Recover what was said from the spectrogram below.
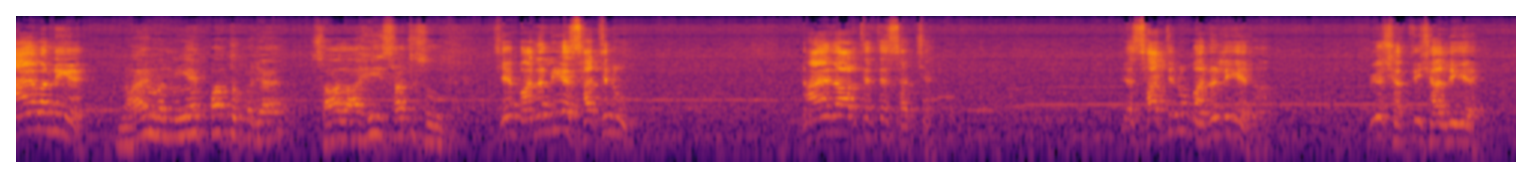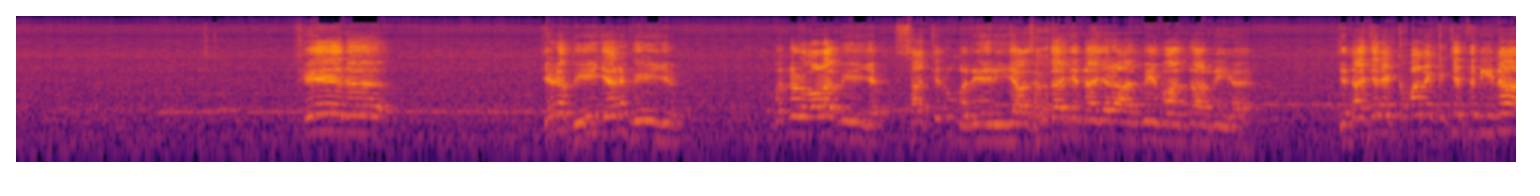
ਨਾ ਮੰਨੀਏ? ਨਾਏ ਮੰਨੀਏ ਪਤ ਉਪਜੈ ਸਾਲ ਆਹੀ ਸੱਚ ਸੂਤ। ਜੇ ਮੰਨ ਲਈਏ ਸੱਚ ਨੂੰ ਨਾ ਦਾ ਅਰਥ ਤੇ ਸੱਚ ਹੈ। ਜੇ ਸੱਚ ਨੂੰ ਮੰਨ ਲਈਏ ਨਾ ਵੀ ਉਹ ਸ਼ਕਤੀਸ਼ਾਲੀ ਹੈ ਫਿਰ ਜਿਹੜਾ ਬੀਜ ਹੈ ਨਾ ਬੀਜ ਮੰਨਣ ਵਾਲਾ ਬੀਜ ਸੱਚ ਨੂੰ ਮੰਨਿਆ ਨਹੀਂ ਜਾ ਸਕਦਾ ਜਿੰਨਾ ਚਿਰ ਆਦਮੀ ਇਮਾਨਦਾਰ ਨਹੀਂ ਹੈ। ਜਿੰਨਾ ਚਿਰ ਇੱਕ ਮਨ ਇੱਕ ਚਿੱਤ ਨਹੀਂ ਨਾ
